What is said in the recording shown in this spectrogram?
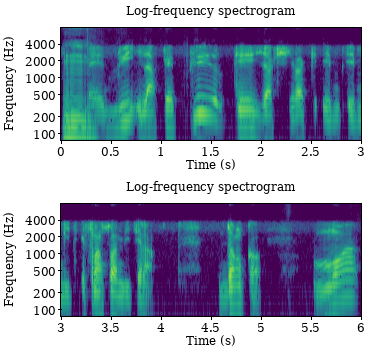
Mm. Mais lui, il a fait pur que Jacques Chirac et, et, et François Mitterrand. Donc, moi,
